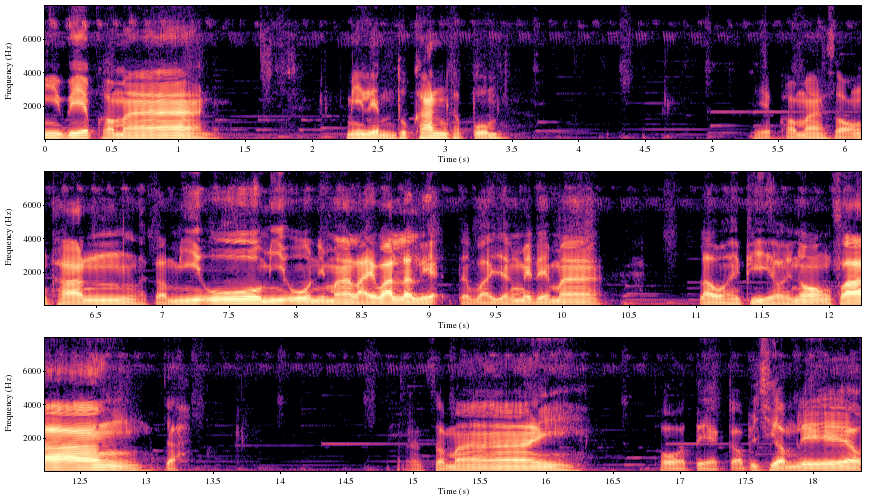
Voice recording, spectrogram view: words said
มีเวฟเข้ามา มีเหลี่ยมทุกขั้นครับผมเย็บเข้ามาสองคันแล้วก็มีโอ มีโอนี่มาหลายวันละแหละแต่ว่ายังไม่ได้มาเล่าให้พี่ให้น้องฟังจ้ะ สมัยท่อแตกก็ไปเชื่อมแล้ว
